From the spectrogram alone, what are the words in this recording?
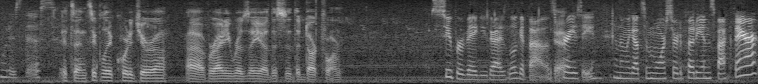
What is this? It's an Encyclia cordigera uh, variety rosea. This is the dark form. Super big, you guys. Look at that. That's Yeah. crazy. And then we got some more Cyrtopodiums back there.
